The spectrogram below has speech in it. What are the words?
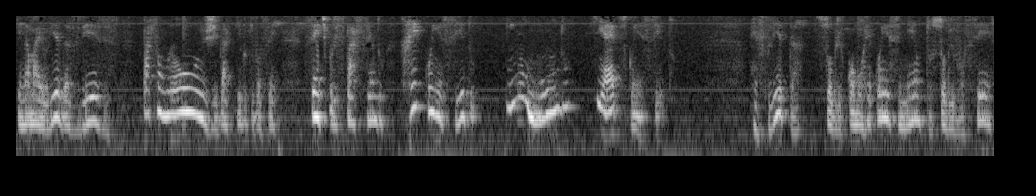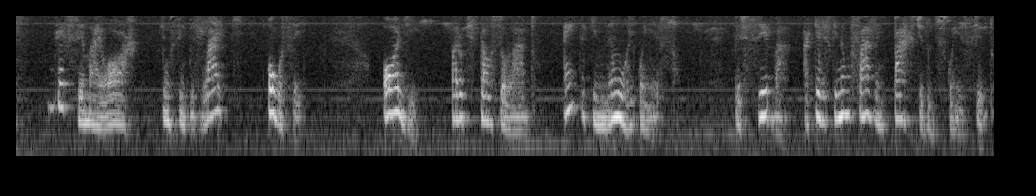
que, na maioria das vezes, passam longe daquilo que você sente por estar sendo reconhecido em um mundo que é desconhecido? Reflita sobre como o reconhecimento sobre você deve ser maior que um simples like ou gostei. Olhe para o que está ao seu lado, ainda que não o reconheçam. Perceba aqueles que não fazem parte do desconhecido.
